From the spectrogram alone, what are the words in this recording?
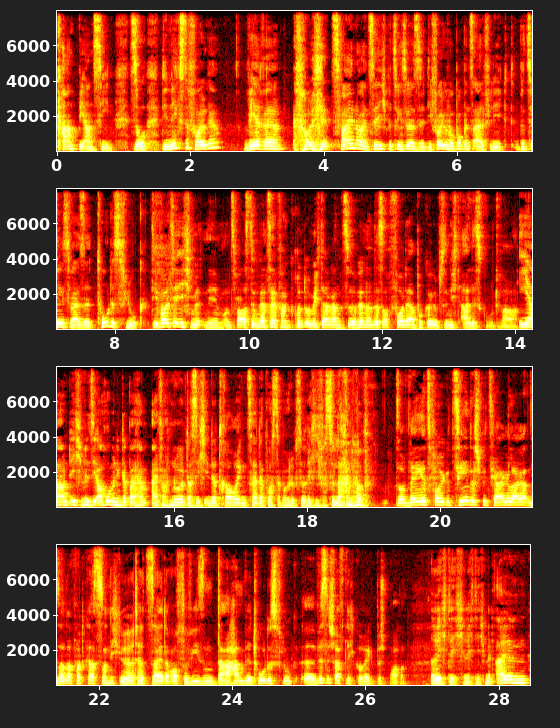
Can't be unseen. So, die nächste Folge wäre Folge 92, beziehungsweise die Folge, wo Bob ins All fliegt, beziehungsweise Todesflug. Die wollte ich mitnehmen. Und zwar aus dem ganz einfachen Grund, um mich daran zu erinnern, dass auch vor der Apokalypse nicht alles gut war. Ja, und ich will sie auch unbedingt dabei haben, einfach nur, dass ich in der traurigen Zeit der Postapokalypse richtig was zu lachen habe. So, wer jetzt Folge 10 des spezial gelagerten Sonderpodcasts noch nicht gehört hat, sei darauf verwiesen, da haben wir Todesflug äh, wissenschaftlich korrekt besprochen. Richtig, richtig. Mit allen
